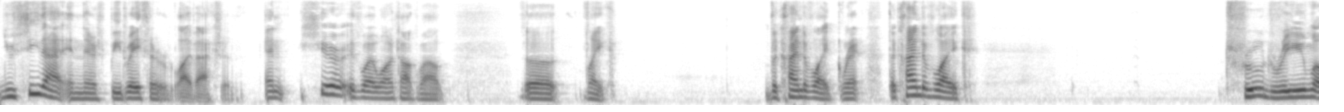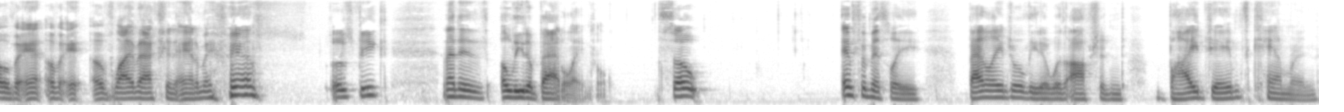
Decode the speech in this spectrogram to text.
you see that in their Speed Racer live action, And here is what I want to talk about the like the kind of like grant the kind of like true dream of of of live action anime fan, so to speak, and that is Alita Battle Angel. So, infamously, Battle Angel Alita was optioned by James Cameron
